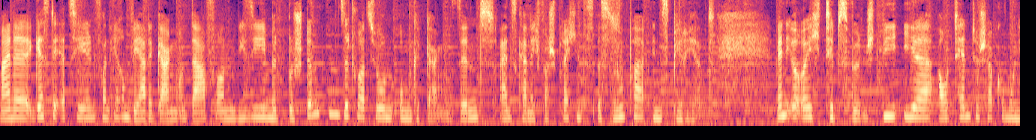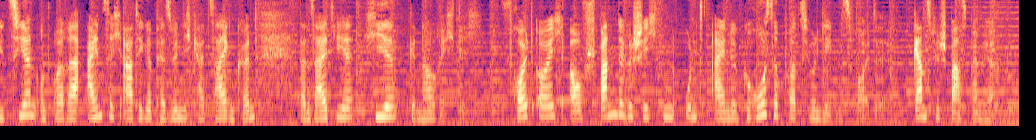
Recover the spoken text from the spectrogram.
Meine Gäste erzählen von ihrem Werdegang und davon, wie sie mit bestimmten Situationen umgegangen sind. Eins kann ich versprechen, das ist super inspiriert. Wenn ihr euch Tipps wünscht, wie ihr authentischer kommunizieren und eure einzigartige Persönlichkeit zeigen könnt, dann seid ihr hier genau richtig. Freut euch auf spannende Geschichten und eine große Portion Lebensfreude. Ganz viel Spaß beim Hören.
